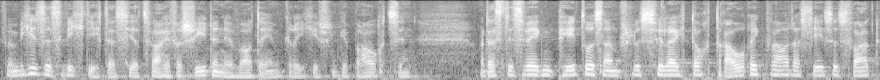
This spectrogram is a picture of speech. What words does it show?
für mich ist es wichtig, dass hier zwei verschiedene Worte im Griechischen gebraucht sind. Und dass deswegen Petrus am Schluss vielleicht doch traurig war, dass Jesus fragt,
